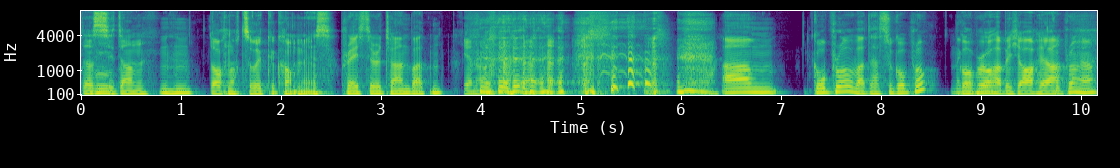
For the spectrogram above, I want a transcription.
dass Huh. sie dann mhm. doch noch zurückgekommen ist. Praise the Return Button. Genau. Ähm, GoPro, warte, hast du GoPro? Eine GoPro habe ich auch, ja. GoPro, ja.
